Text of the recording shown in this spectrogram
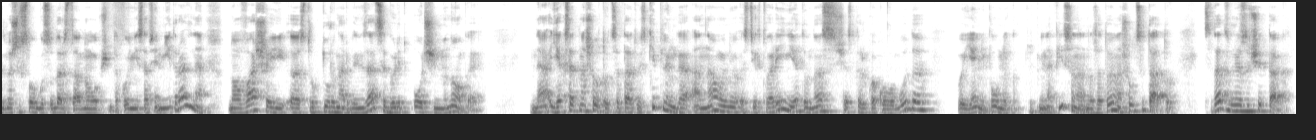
ваше слово государства, оно, в общем, такое не совсем нейтральное, но о вашей э, структурной организации говорит очень многое. Да? Я, кстати, нашел ту цитату из Киплинга, она у него стихотворение, это у нас, сейчас скажу, какого года, ой, я не помню, как тут не написано, но зато я нашел цитату. Цитата у меня звучит так.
